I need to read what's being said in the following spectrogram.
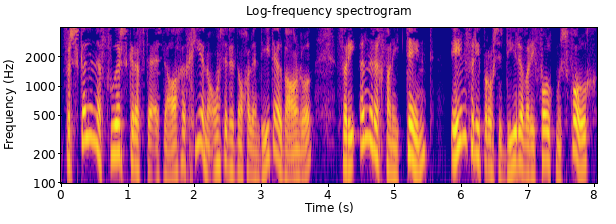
Verskillende voorskrifte is daar gegee, ons het dit nogal in detail behandel vir die inrig van die tent en vir die prosedure wat die volk moes volg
